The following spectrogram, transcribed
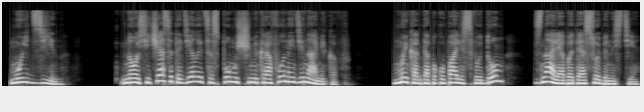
— Муидзин. Но сейчас это делается с помощью микрофона и динамиков. Мы, когда покупали свой дом — знали об этой особенности.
